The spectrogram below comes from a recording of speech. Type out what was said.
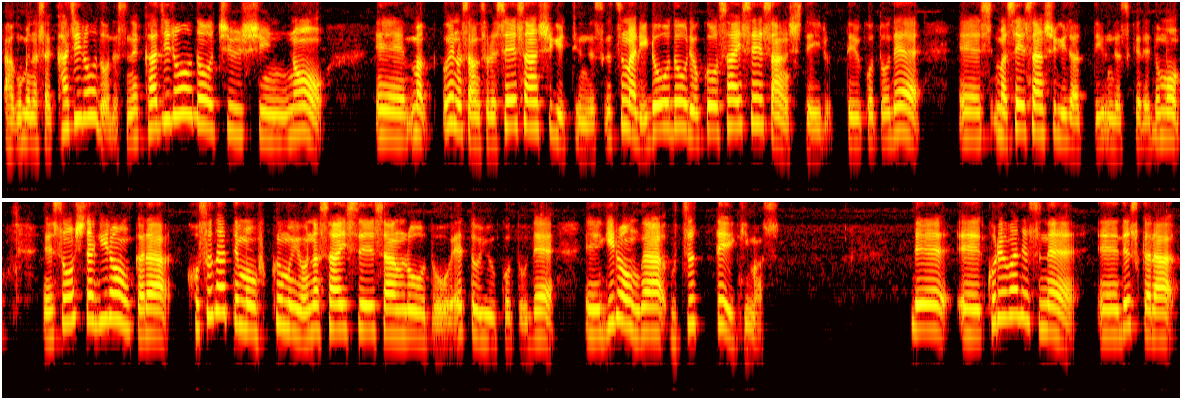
あごめんなさい家事労働ですね家事労働中心のえー、まあ、上野さんそれ生産主義っていうんですがつまり労働力を再生産しているっていうことで、えー、まあ、生産主義だっていうんですけれども、えー、そうした議論から子育ても含むような再生産労働へということで、え議論が移っていきます。で、えこれはですね、えですから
